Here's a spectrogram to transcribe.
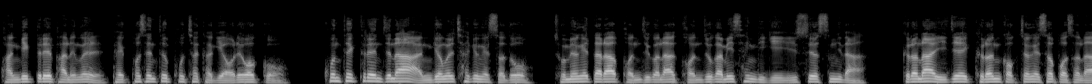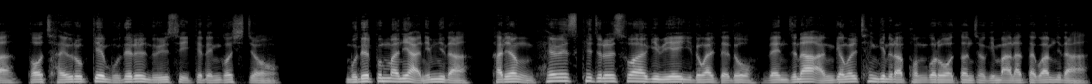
관객들의 반응을 100% 포착하기 어려웠고 콘택트 렌즈나 안경을 착용했어도 조명에 따라 번지거나 건조감이 생기기 일쑤였습니다. 그러나 이제 그런 걱정에서 벗어나 더 자유롭게 무대를 누릴 수 있게 된 것이죠. 무대뿐만이 아닙니다. 가령 해외 스케줄을 소화하기 위해 이동할 때도 렌즈나 안경을 챙기느라 번거로웠던 적이 많았다고 합니다.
